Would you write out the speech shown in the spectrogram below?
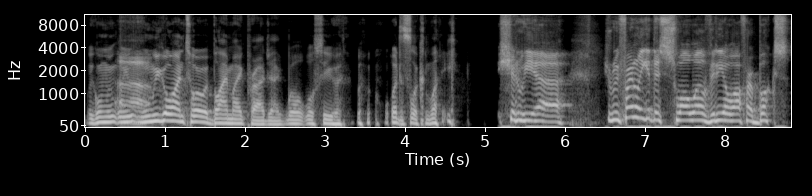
Like when we, Uh, when we go on tour with Blind Mike Project, we'll we'll see what, what it's looking like. should we? uh Should we finally get this Swalwell video off our books?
